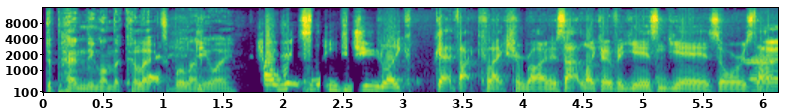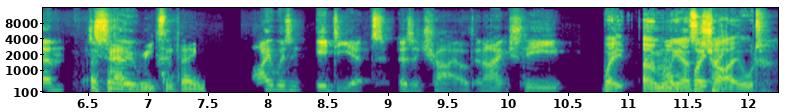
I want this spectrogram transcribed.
depending on the collectible, anyway. How recently did you like get that collection, Ryan? Is that like over years and years, or is that um, a fairly so recent thing? i was an idiot as a child and i actually Wait, only as a point I- child. uh,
